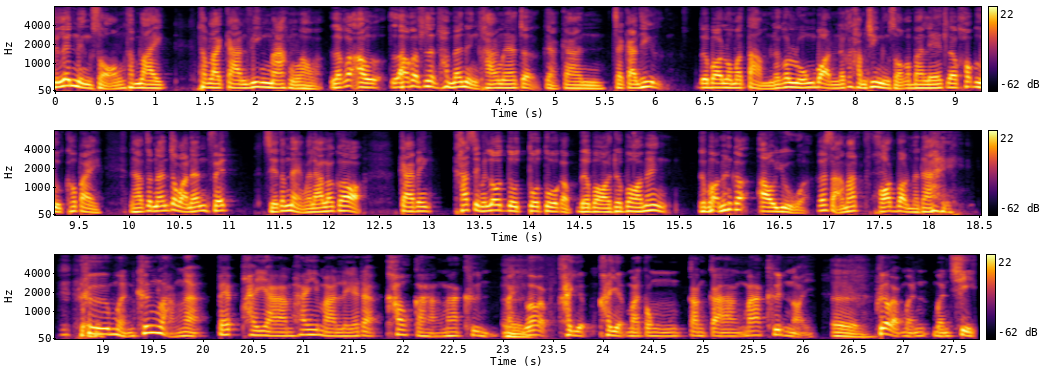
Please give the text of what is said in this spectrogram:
คือเล่น1นสองทำลายทำลายการวิ่งมาของเราอะแล้วก็เอาเราก็ทำได้หนึ่งครั้งนะจากการจากการที่เดบอลลงมาต่ำแล้วก็ล้วงบอลแล้วก็ทำชิงหนึ่งสองกับมาเลสแล้วเขาหลุดเข้าไปนะครับตอนนั้นจังหวะนั้นเฟสเสียตำแหน่งไปแล้ว แล้วก็กลายเป็น คาเซมิโร่ตัวตัวตัวกับเดอ บรอยน์เดอ บรอยน์แม่งเดอ บรอยน์แม่งก็เอาอยู่อะก็สามารถ cross บอลมาได้ คือเหมือนครึ่งหลังอะเป๊ปพยายามให้มาห์เรซอะเข้ากลางมากขึ้นหมายถึงว่าแบบขยับขยับมาตรงกลางๆมากขึ้นหน่อย เออเพื่อแบบเหมือนเหมือนฉีก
